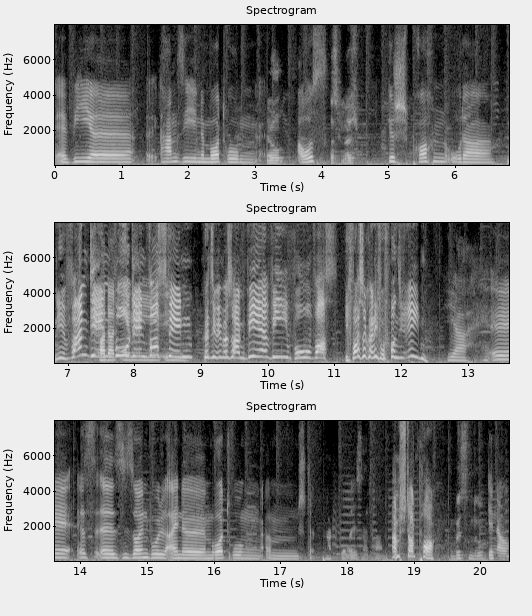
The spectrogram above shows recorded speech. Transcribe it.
Äh, wie äh, haben Sie eine Morddrohung Jo, ausgesprochen oder... Nee, wann das Wo denn? irgendwie Was denn? Können Sie mir mal sagen, wer, wie, wo, was? Ich weiß doch gar nicht, wovon Sie reden. Ja, äh, es, äh, Sie sollen wohl eine Morddrohung am Stadtpark geäußert haben. Am Stadtpark. Wo bist denn du? Genau.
